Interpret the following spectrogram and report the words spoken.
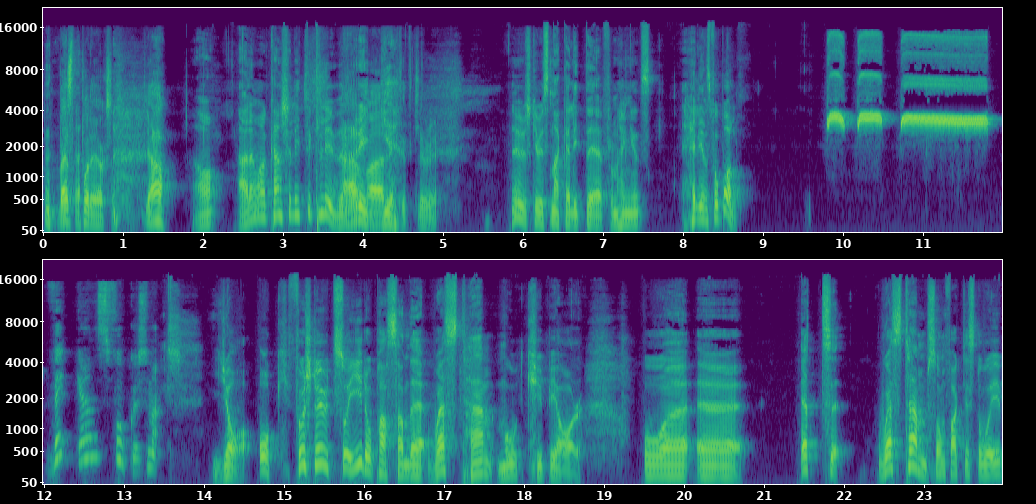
Bäst på det också. Ja, Ja, ja den var kanske lite klurig. var riktigt klurig. Nu ska vi snacka lite från helgens, helgens fotboll. Veckans fokusmatch. Ja, och först ut så är då passande West Ham mot QPR. Och eh, ett West Ham som faktiskt då är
